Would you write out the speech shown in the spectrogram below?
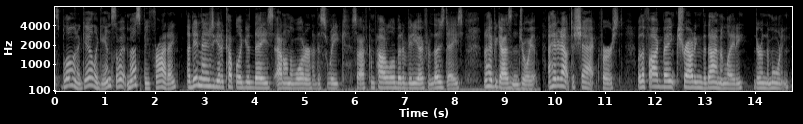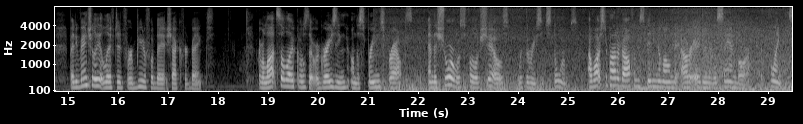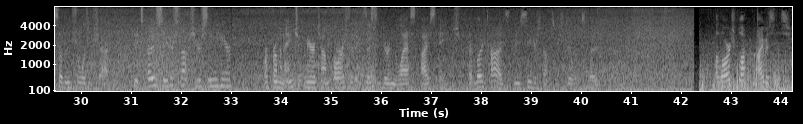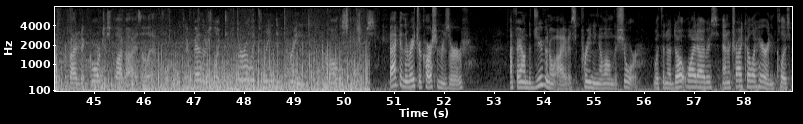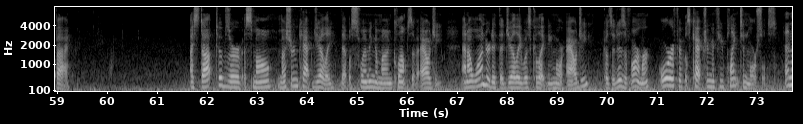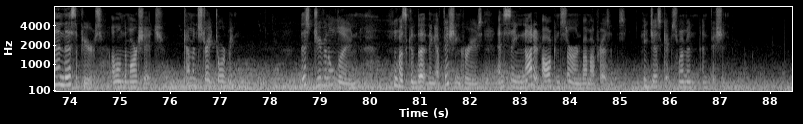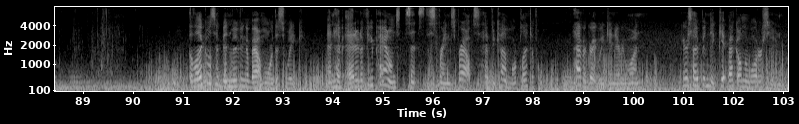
it's blowing a gale again, so it must be Friday. I did manage to get a couple of good days out on the water this week, so I've compiled a little bit of video from those days, and I hope you guys enjoy it. I headed out to Shack first, with a fog bank shrouding the Diamond Lady during the morning, but eventually it lifted for a beautiful day at Shackleford Banks. There were lots of locals that were grazing on the spring sprouts, and the shore was full of shells with the recent storms. I watched a pod of dolphins feeding along the outer edges of the sandbar that flanked the southern shores of Shack. The exposed cedar stumps you're seeing here are from an ancient maritime forest that existed during the last ice age. At low tides, these cedar stumps are still exposed. A large flock of ibises provided a gorgeous flyby as I left. Their feathers looked thoroughly cleaned and preened from all the storms. Back in the Rachel Carson Reserve, I found a juvenile ibis preening along the shore, with an adult white ibis and a tricolor heron close by. I stopped to observe a small mushroom capped jelly that was swimming among clumps of algae, and I wondered if the jelly was collecting more algae, because it is a farmer, or if it was capturing a few plankton morsels. And then this appears along the marsh edge, coming straight toward me. This juvenile loon was conducting a fishing cruise and seemed not at all concerned by my presence. He just kept swimming and fishing. The locals have been moving about more this week and have added a few pounds since the spring sprouts have become more plentiful. Have a great weekend, everyone. Here's hoping to get back on the water soon.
